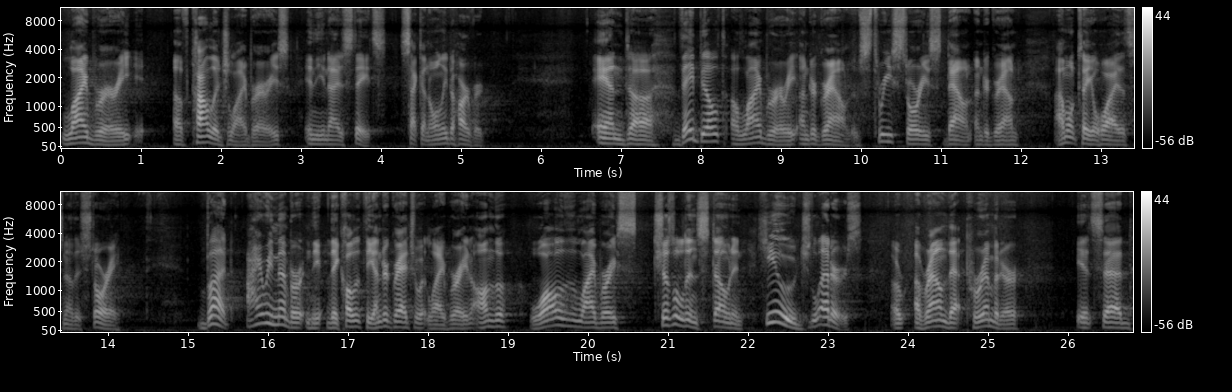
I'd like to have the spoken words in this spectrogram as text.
library of college libraries in the United States, second only to Harvard. And uh, they built a library underground. It was three stories down underground. I won't tell you why, that's another story. But I remember, the, they called it the undergraduate library, and on the wall of the library, chiseled in stone in huge letters around that perimeter, it said,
